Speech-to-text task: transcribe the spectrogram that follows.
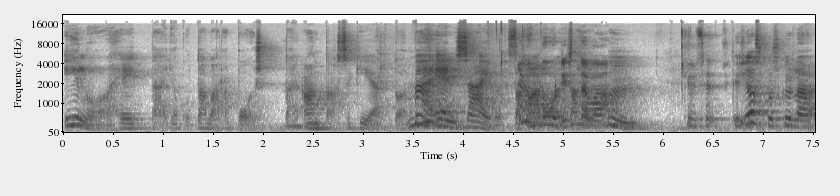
iloa heittää joku tavara pois tai antaa se kiertoon. Mä en säily Se on puhdistavaa. Mm. Kyllä se, kyllä Joskus kyllä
